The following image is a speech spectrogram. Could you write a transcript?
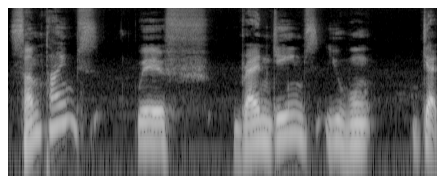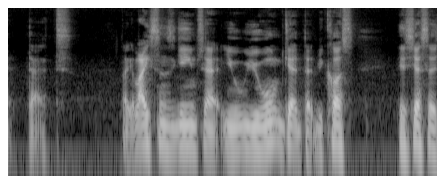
sometimes with brand games you won't get that. Like licensed games, that you you won't get that because it's just a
